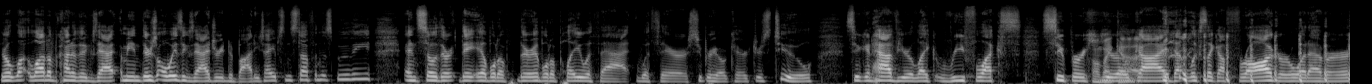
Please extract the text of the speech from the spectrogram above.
there are a lo- a lot of kind of exact i mean there's always exaggerated body types and stuff in this movie. And so they're they able to they're able to play with that with their superhero characters too. So you can have your like Reflux oh superhero God. guy that looks like a frog or whatever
